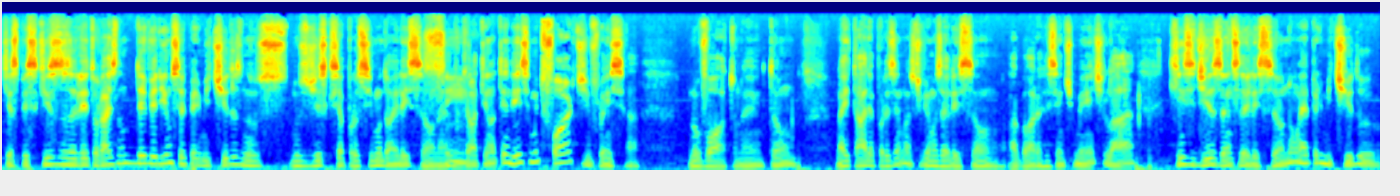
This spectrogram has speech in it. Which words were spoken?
que as pesquisas eleitorais não deveriam ser permitidas nos, nos dias que se aproximam da eleição, né? Sim. Porque ela tem uma tendência muito forte de influenciar no voto, né? Então, na Itália, por exemplo, nós tivemos a eleição agora recentemente, lá 15 dias antes da eleição não é permitido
